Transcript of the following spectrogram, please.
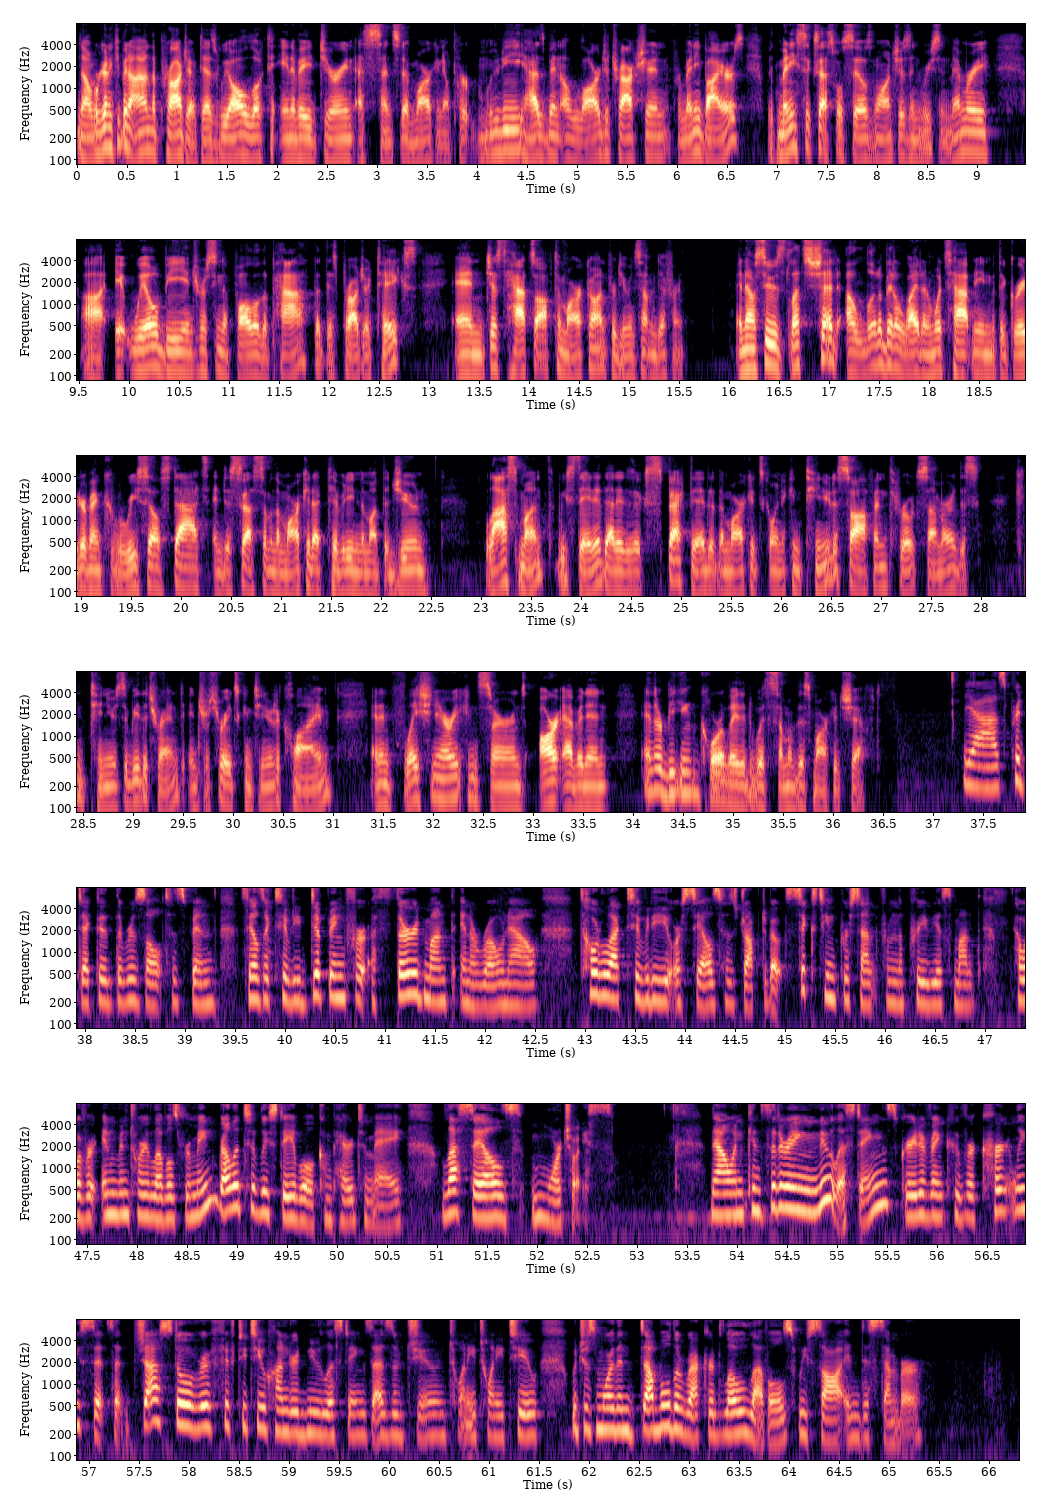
Now, we're going to keep an eye on the project as we all look to innovate during a sensitive market. Now, Moody has been a large attraction for many buyers with many successful sales launches in recent memory. Uh, it will be interesting to follow the path that this project takes, and just hats off to Marcon for doing something different. And now, Suze, let's shed a little bit of light on what's happening with the Greater Vancouver resale stats and discuss some of the market activity in the month of June. Last month, we stated that it is expected that the market's going to continue to soften throughout summer. This continues to be the trend. Interest rates continue to climb, and inflationary concerns are evident, and they're being correlated with some of this market shift. Yeah, as predicted, the result has been sales activity dipping for a third month in a row now. Total activity or sales has dropped about 16% from the previous month. However, inventory levels remain relatively stable compared to May. Less sales, more choice. Now, when considering new listings, Greater Vancouver currently sits at just over 5,200 new listings as of June 2022, which is more than double the record low levels we saw in December.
